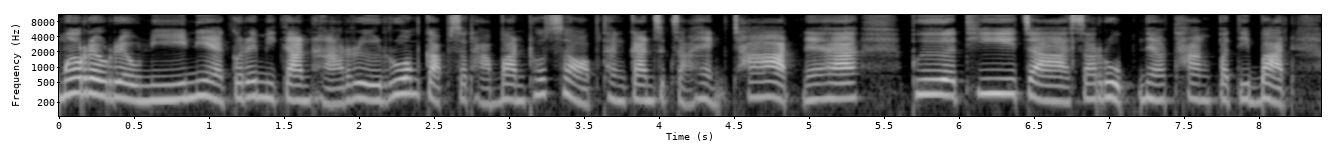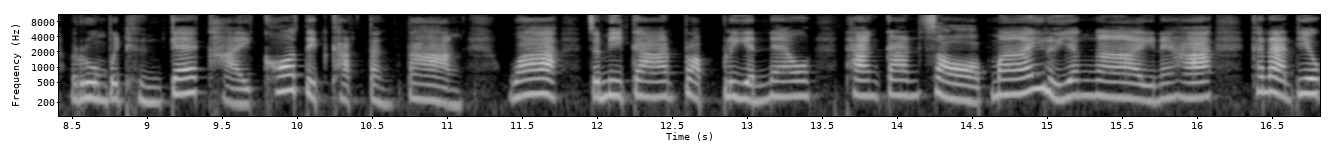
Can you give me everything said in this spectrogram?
เมื่อเร็วๆนี้เนี่ยก็ได้มีการหารือร่วมกับสถาบันทดสอบทางการศึกษาแห่งชาตินะคะเพื่อที่จะสรุปแนวทางปฏิบัติ รวมไปถึงแก้ไขข้อติดขัดต่างๆ ว่าจะมีการปรับเปลี่ยนแนวทางการสอบไหมหรือยังไงนะคะขณะเดียว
